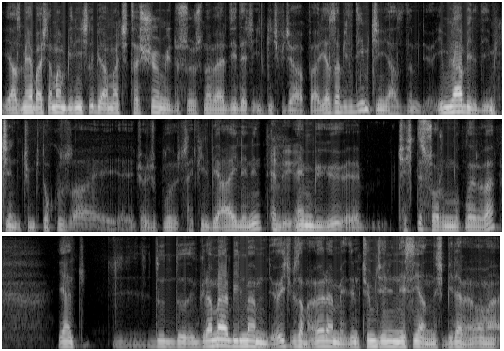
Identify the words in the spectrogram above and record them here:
yazmaya başlamam bilinçli bir amaç taşıyor muydu sorusuna verdiği de ilginç bir cevap var. Yazabildiğim için yazdım diyor. İmla bildiğim için çünkü dokuz çocuklu sefil bir ailenin en büyüğü, en büyüğü çeşitli sorumlulukları var. Yani gramer bilmem diyor. Hiçbir zaman öğrenmedim. Tümcenin nesi yanlış bilemem ama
